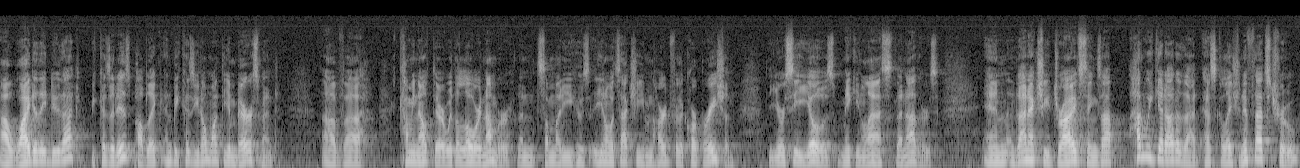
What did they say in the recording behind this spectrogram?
Uh, why do they do that? Because it is public and because you don't want the embarrassment of uh, coming out there with a lower number than somebody who's, you know, it's actually even hard for the corporation. Your CEO's making less than others. And that actually drives things up. How do we get out of that escalation? If that's true,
